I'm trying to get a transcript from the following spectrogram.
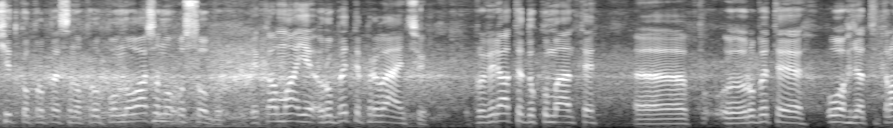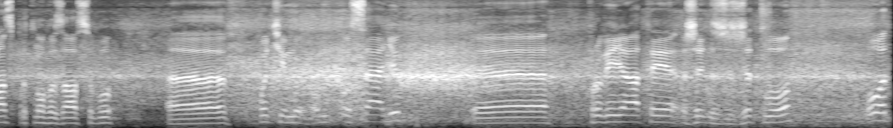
чітко прописано про уповноважену особу, яка має робити превенцію, провіряти документи, робити огляд транспортного засобу, потім оселю, провіряти житло. От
